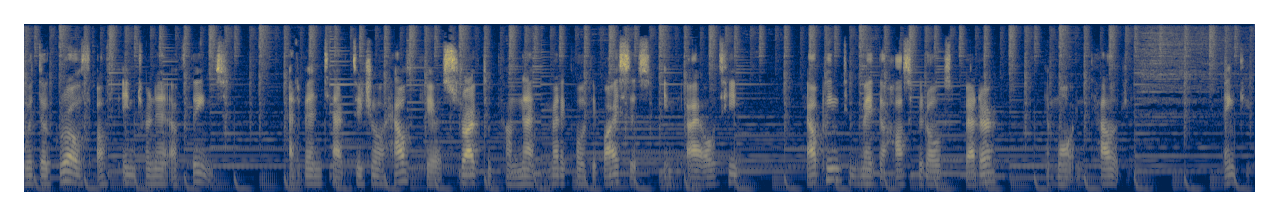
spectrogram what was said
With the growth of Internet of Things, Advantech Digital Healthcare strive to connect medical devices in the IoT, helping to make the hospitals better and more intelligent. Thank you.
